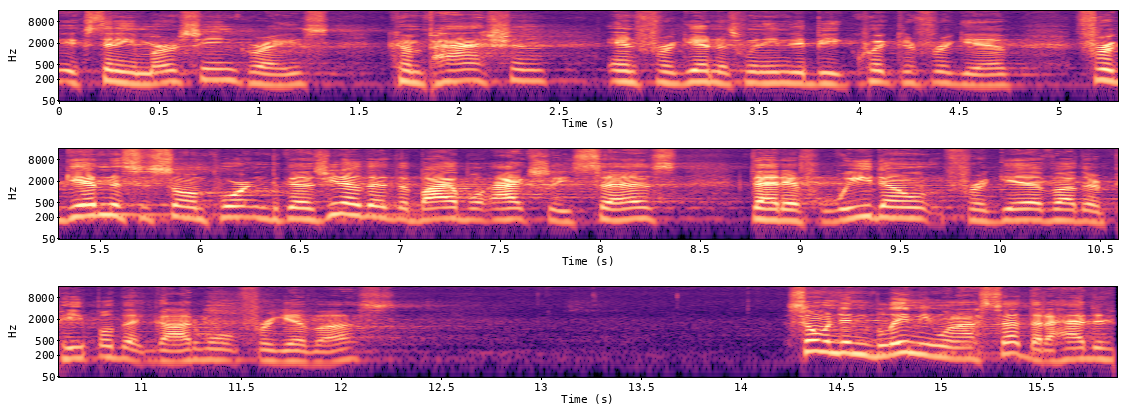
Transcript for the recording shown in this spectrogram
extending mercy and grace, compassion and forgiveness. We need to be quick to forgive. Forgiveness is so important because you know that the Bible actually says that if we don't forgive other people, that God won't forgive us. Someone didn't believe me when I said that. I had to.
